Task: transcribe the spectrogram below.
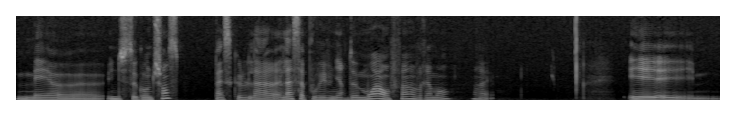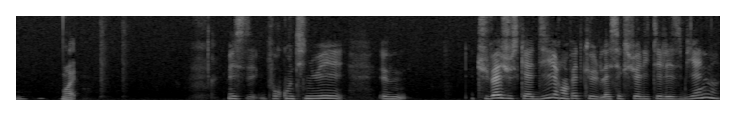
mais euh, une seconde chance parce que là, là, ça pouvait venir de moi, enfin, vraiment. Et, ouais. Mais pour continuer, euh, tu vas jusqu'à dire en fait que la sexualité lesbienne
